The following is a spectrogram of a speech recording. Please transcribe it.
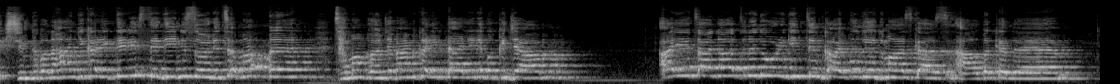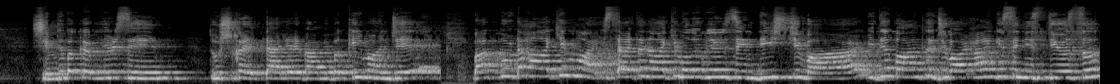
indirdik. Şimdi bana hangi karakteri istediğini söyle tamam mı? Tamam önce ben bir karakterlere bakacağım. Ay yatağın altına doğru gittim kayboluyordum az kalsın. Al bakalım. Şimdi bakabilirsin. Dur şu karakterlere ben bir bakayım önce. Bak burada hakim var. İstersen hakim olabilirsin. Dişçi var. Bir de bankacı var. Hangisini istiyorsun?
